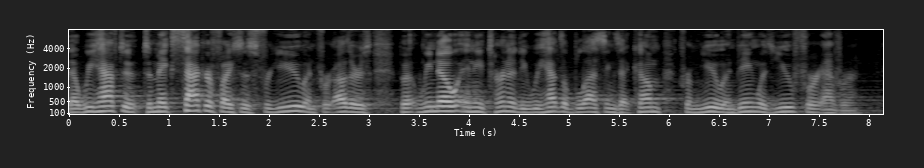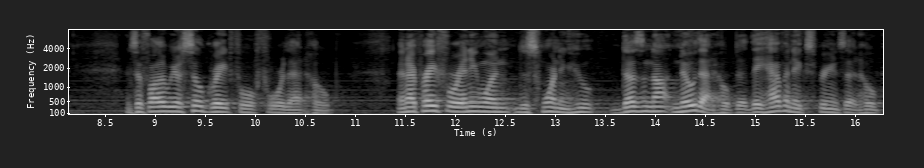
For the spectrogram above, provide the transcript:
that we have to, to make sacrifices for you and for others, but we know in eternity we have the blessings that come from you and being with you forever. And so, Father, we are so grateful for that hope. And I pray for anyone this morning who does not know that hope, that they haven't experienced that hope,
